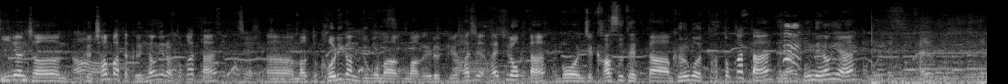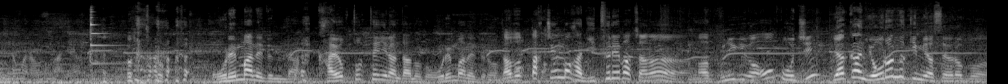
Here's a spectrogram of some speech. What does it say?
2년 전그 어. 처음 봤던 그 형이랑 똑같다. 어막 또 거리감 두고 막 막 이렇게 하지 할 필요 없다. 뭐 이제 가수 됐다. 그런 거 다 똑같다. 그냥 동네 형이야. 뭐 이제 가요 오랜만에 듣는다. 가요 톱10이란 단어도 오랜만에 들어. 나도 딱 찍먹 한 이틀 해봤잖아. 아, 분위기가, 어, 뭐지? 약간 요런 느낌이었어요, 여러분.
